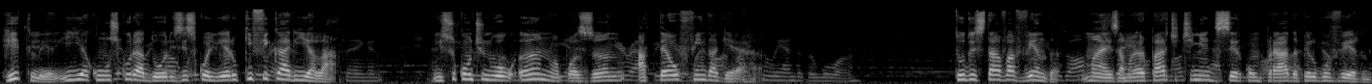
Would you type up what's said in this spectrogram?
Hitler ia com os curadores escolher o que ficaria lá. Isso continuou ano após ano até o fim da guerra. Tudo estava à venda, mas a maior parte tinha de ser comprada pelo governo,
